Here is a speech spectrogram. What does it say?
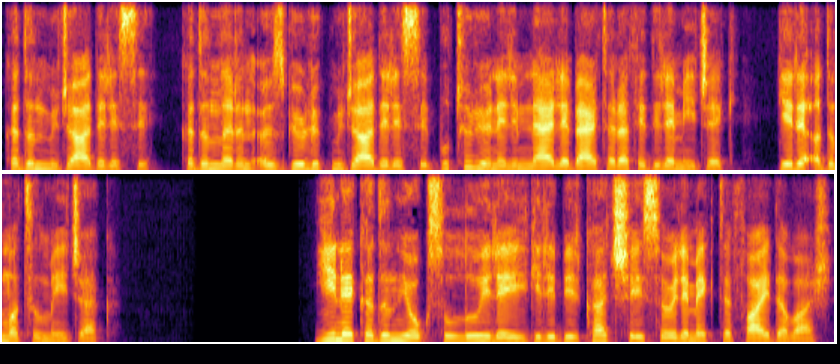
Kadın mücadelesi, kadınların özgürlük mücadelesi bu tür yönelimlerle bertaraf edilemeyecek, geri adım atılmayacak. Yine kadın yoksulluğu ile ilgili birkaç şey söylemekte fayda var.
